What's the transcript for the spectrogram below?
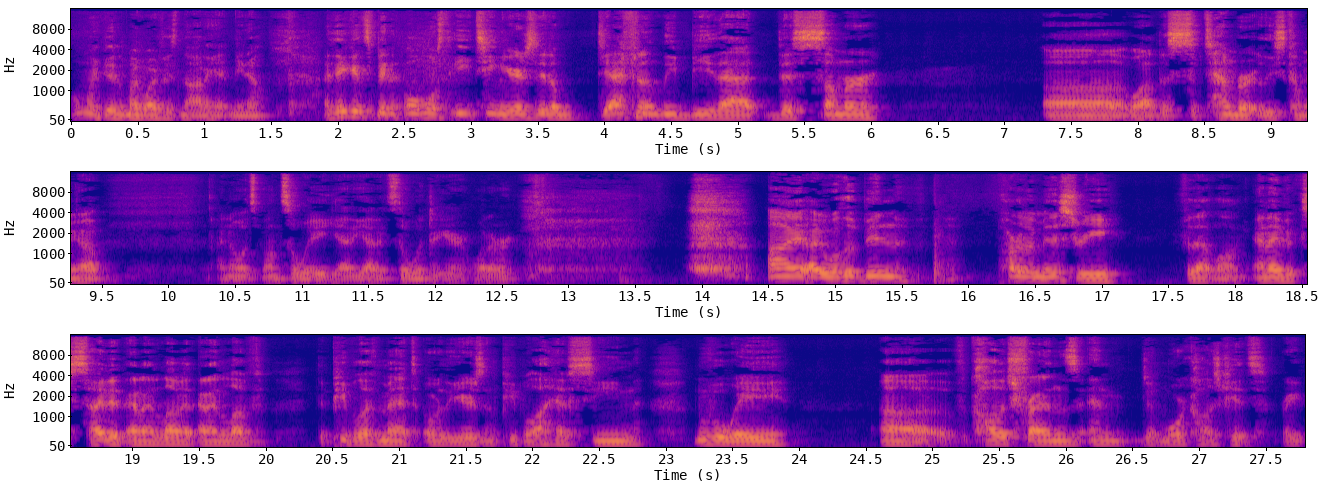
Oh my goodness, my wife is nodding at me now. I think it's been almost 18 years. It'll definitely be that this summer. Uh, well, this September at least coming up. I know it's months away, yada yada. It's still winter here, whatever. I I will have been part of a ministry for that long, and I'm excited, and I love it, and I love the people I've met over the years, and people I have seen move away, uh, college friends, and more college kids, right?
